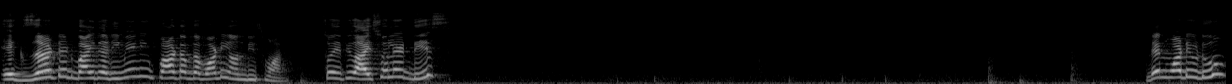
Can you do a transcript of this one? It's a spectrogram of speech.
exerted by the remaining part of the body on this one. So if you isolate this then what you do?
